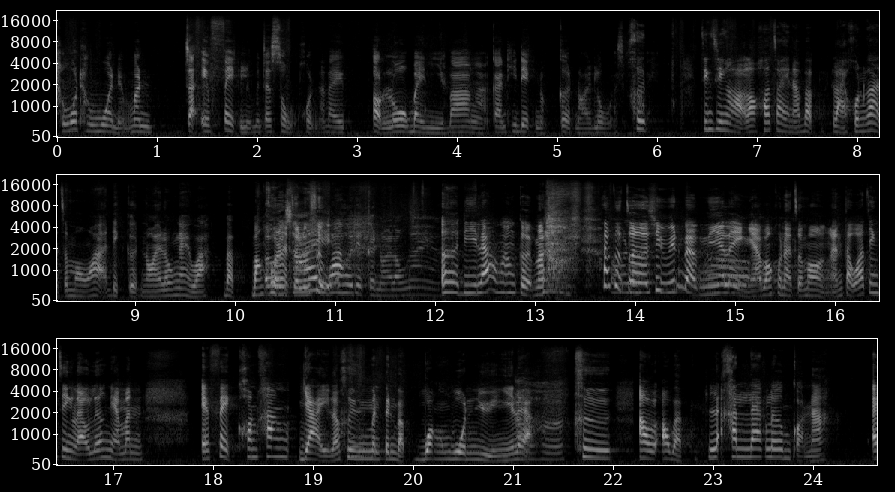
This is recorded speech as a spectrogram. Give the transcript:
ทั้งหมดทั้งมวลเนี่ยมัน จะเอฟเฟกต์หรือมันจะส่งผลอะไรต่อโลกใบนี้บ้างอะการที่เด็กเกิดน้อยลงอะคือจริงๆอะเราเข้าใจนะแบบหลายคนก็อาจจะมองว่าเด็กเกิดน้อยแล้วไงวะแบบบางคนอาจจะรู้สึกว่าเออเด็กเกิดน้อยแล้วง่ายอะเออดีแล้วมันเกิดมาถ้าจะเจอชีวิตแบบนี้อะไรอย่างเงี้ยบางคนอาจจะมองอย่างนั้นแต่ว่าจริง ๆ แล้วเรื่องเนี้ยมันเอฟเฟกต์ค่อนข้างใหญ่แล้วคือมันเป็นแบบวังวนอยู่อย่างนี้เลยอะอ่าฮะคือเอาเอาแบบขั้นแรกเริ่มก่อนนะไอ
